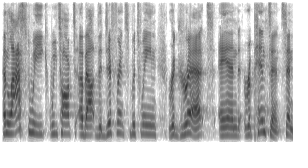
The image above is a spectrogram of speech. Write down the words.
And last week, we talked about the difference between regret and repentance and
